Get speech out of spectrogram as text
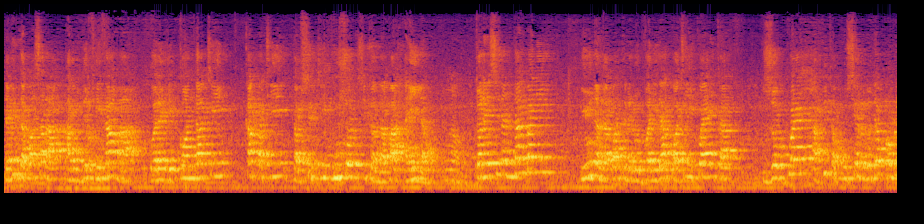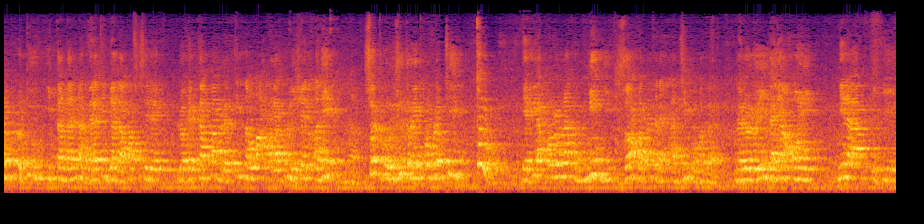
tebin da basara arudin ki kama wala ki kondati kapati tafsirti muso sikan da ba aida to ne sinan dan bani yuna da ba tele lo valida ko ati ko aita zo ko apika poussière no da problème pour tout itanda na belati bien da parce que le est capable inna allah ala kulli shay'in qadir so ko résoudre les problèmes qui tout et puis après là mingi zo ba tele adi ko ba mais le loyi gagnant on ni la ki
